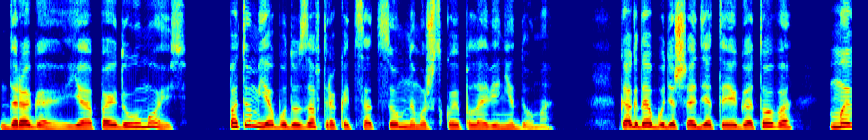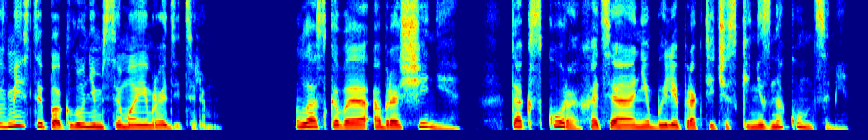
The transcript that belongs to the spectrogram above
«Дорогая, я пойду умоюсь. Потом я буду завтракать с отцом на мужской половине дома. Когда будешь одета и готова, мы вместе поклонимся моим родителям». Ласковое обращение. Так скоро, хотя они были практически незнакомцами.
